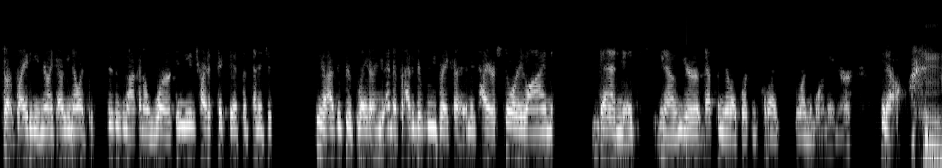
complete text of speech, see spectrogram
start writing it and you're like, oh, you know what, this, this is not going to work. And you can try to fix it, but then it just, you know, as a group later, you end up having to re-break a, an entire storyline. Then it's, you know, you're, that's when you're like working till like four in the morning or, you know. Mm.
